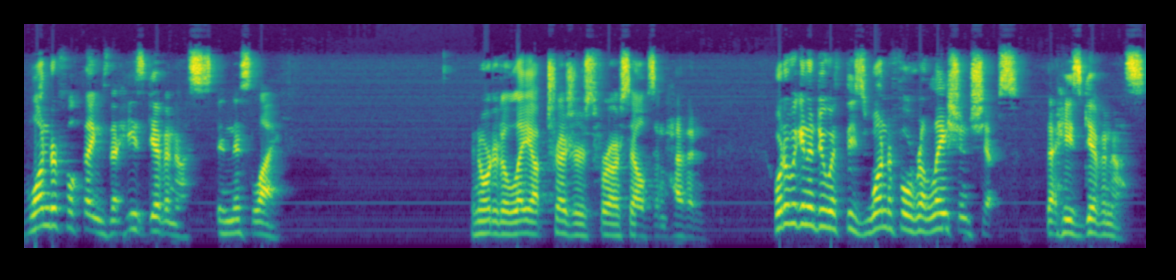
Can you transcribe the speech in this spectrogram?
wonderful things that He's given us in this life in order to lay up treasures for ourselves in heaven? What are we going to do with these wonderful relationships that He's given us?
